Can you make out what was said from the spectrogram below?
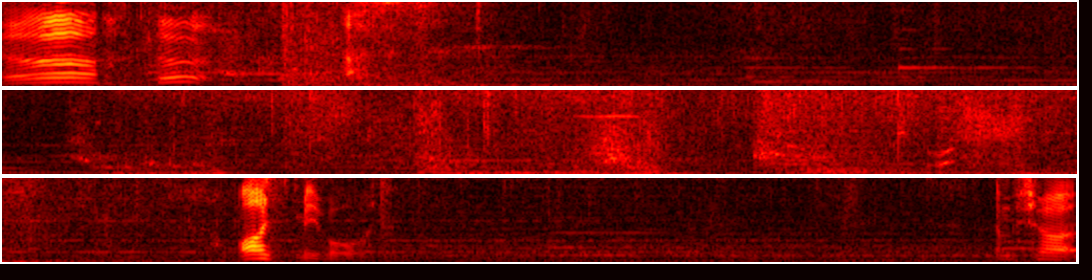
Oh, oh. Az mi volt? Nem is a...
